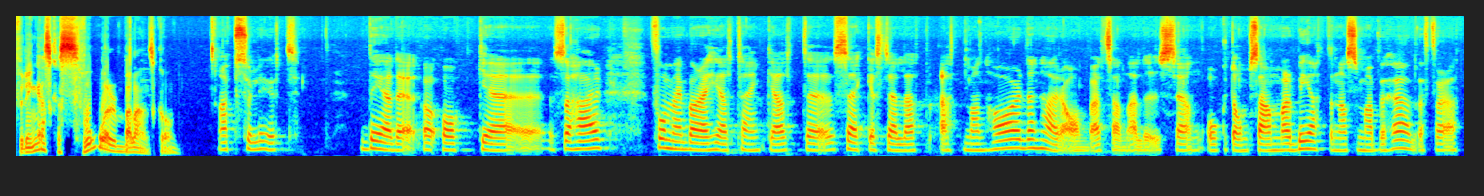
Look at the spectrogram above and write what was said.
För det är en ganska svår balansgång. Absolut. Det är det. Och eh, så här får man bara helt enkelt eh, säkerställa att, att man har den här omvärldsanalysen och de samarbetena som man behöver för att,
